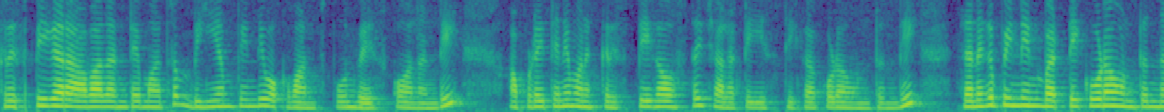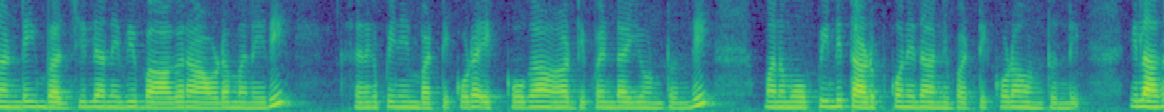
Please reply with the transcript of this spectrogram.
క్రిస్పీగా రావాలంటే మాత్రం బియ్యం పిండి ఒక వన్ స్పూన్ వేసుకోవాలండి. అప్పుడైతేనే మనకు క్రిస్పీగా వస్తాయి చాలా టేస్టీగా కూడా ఉంటుంది. శనగపిండిని బట్టి కూడా ఉంటుందండి. బజ్జీలు అనేవి బాగా రావడం అనేది శనగపిండిని బట్టి కూడా ఎక్కువగా డిపెండ్ అయ్యి ఉంటుంది. మనము పిండి తడుపుకునే దాన్ని బట్టి కూడా ఉంటుంది. ఇలాగ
